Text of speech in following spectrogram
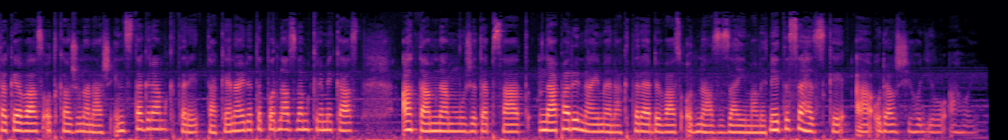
Také vás odkážu na náš Instagram, který také najdete pod názvem Krimikast a tam nám můžete psát nápady na jména, které by vás od nás zajímaly. Mějte se hezky a u dalšího dílu ahoj.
